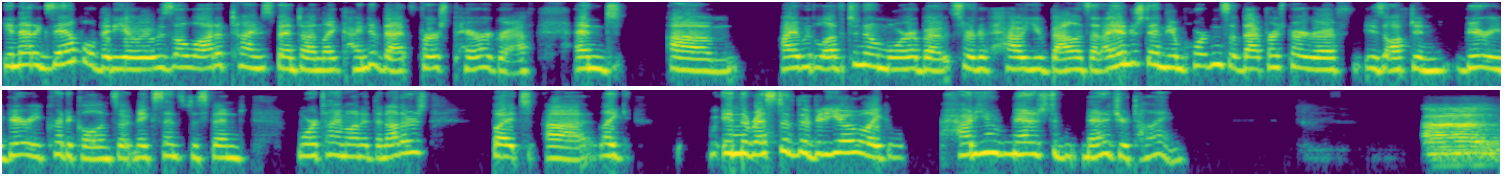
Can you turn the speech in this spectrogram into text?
in that example video, it was a lot of time spent on like kind of that first paragraph, and um, I would love to know more about sort of how you balance that. I understand the importance of that first paragraph is often very, very critical. And so it makes sense to spend more time on it than others. But uh, like in the rest of the video, like how do you manage to manage your time? Uh,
